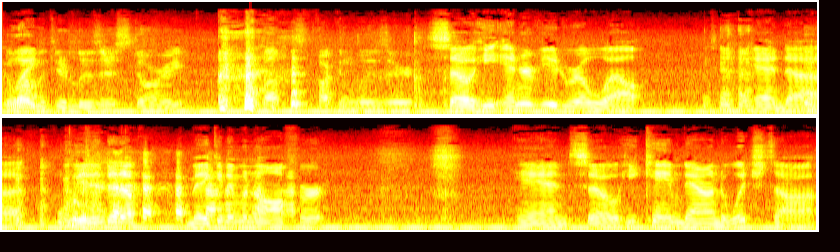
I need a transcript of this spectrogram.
Go Like- on with your loser story about this fucking loser. So he interviewed real well, and uh, we ended up making him an offer. And so he came down to Wichita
